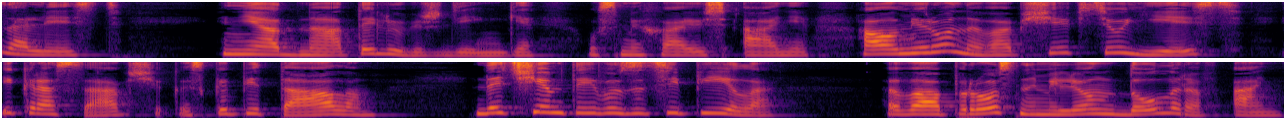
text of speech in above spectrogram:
залезть? Не одна ты любишь деньги, усмехаюсь Ане. А у Мирона вообще все есть. И красавчик, и с капиталом. Да чем ты его зацепила? Вопрос на миллион долларов, Ань.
